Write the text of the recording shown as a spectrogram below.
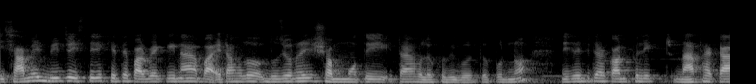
এই স্বামীর বীর্য স্ত্রী খেতে পারবে কি না বা এটা হলো দুজনেরই সম্মতিটা হলো খুবই গুরুত্বপূর্ণ। নিজেদের ভিতরে কনফ্লিক্ট না থাকা,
